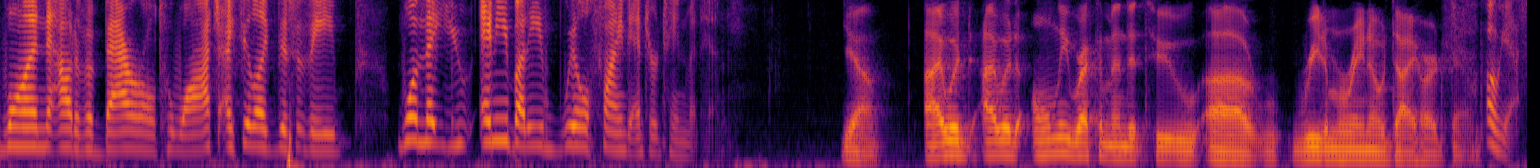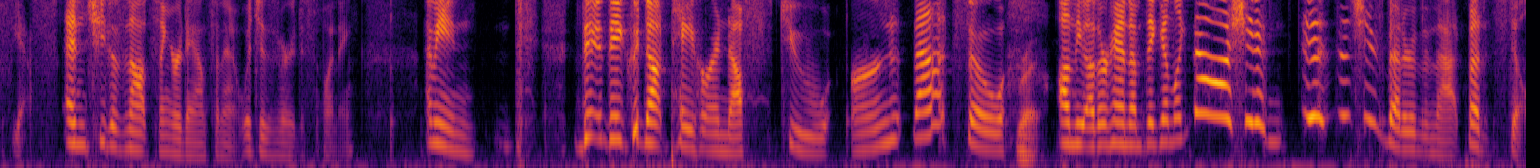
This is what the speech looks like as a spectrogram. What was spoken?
one out of a barrel to watch, I feel like this is a one that you anybody will find entertainment in. Yeah. I would I would only recommend it to uh, Rita Moreno diehard fans. Oh yes, yes, and she does not sing or dance in it, which is very disappointing. I mean, they they could not pay her enough to earn that. So Right. on the other hand, I'm thinking like, no, she didn't. eh, She's better than that, but it's still.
